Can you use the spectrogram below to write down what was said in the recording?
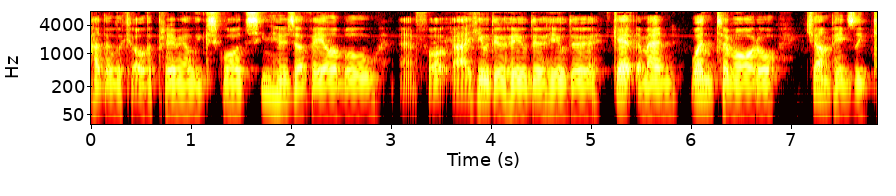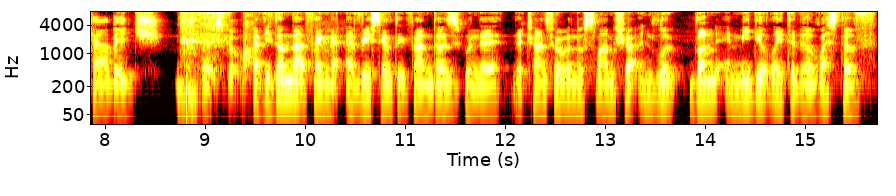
had a look at all the Premier League squads, seen who's available, and thought, ah, he'll do, he'll do, he'll do. Get them in, win tomorrow, Champions League cabbage. Let's go. Have you done that thing that every Celtic fan does when the, the transfer window slams shut and look run immediately to the list of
